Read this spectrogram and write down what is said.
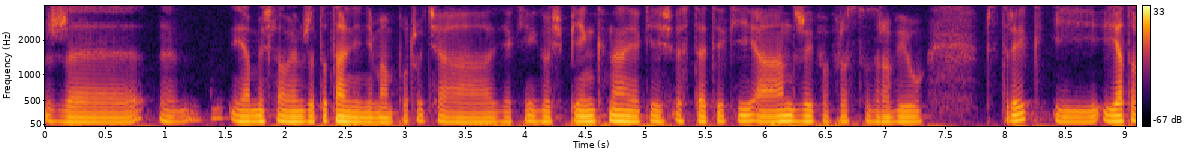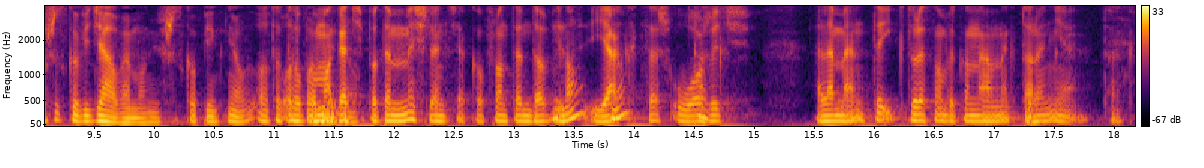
że ja myślałem, że totalnie nie mam poczucia jakiegoś piękna, jakiejś estetyki, a Andrzej po prostu zrobił pstryk i, i ja to wszystko widziałem, on mi wszystko pięknie od, To, co pomaga ci potem myśleć jako frontendowiec, no, jak no, chcesz ułożyć tak. elementy i które są wykonalne, które tak, nie. Tak.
